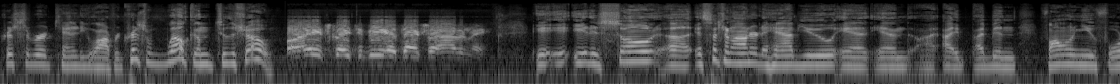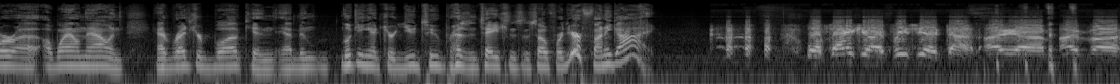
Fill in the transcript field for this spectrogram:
Christopher Kennedy Lawford. Chris, welcome to the show. Oh, hey, it's great to be here. Thanks for having me. It, it is so. Uh, it's such an honor to have you, and and I, I have been following you for uh, a while now, and have read your book, and have been looking at your YouTube presentations and so forth. You're a funny guy. well, thank you. I appreciate that. I uh, I've uh,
